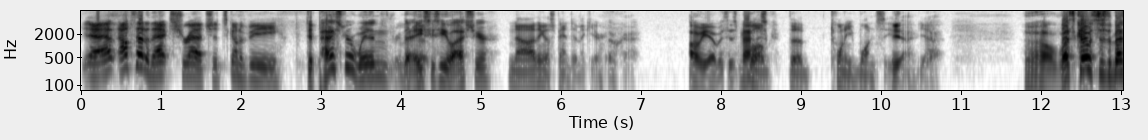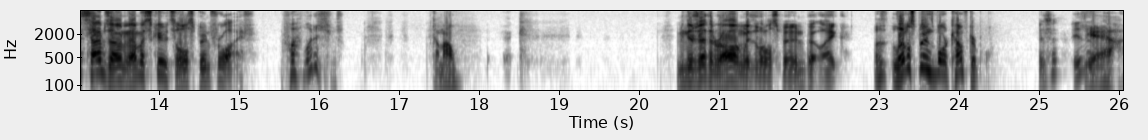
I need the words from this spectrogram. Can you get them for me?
Yeah, outside of that stretch, it's going to be. Did Pastner win the much ACC last year? No, I think it was pandemic year. Okay. Oh yeah, with his mask. Well, the 21 season. Yeah, Yeah. Oh, West Coast is the best time zone, and I'm a Scoots, a little spoon for life. What? What is? Come on. I mean, there's nothing wrong with a little spoon, but like, Little spoon's more comfortable. is it? Is it? Yeah.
